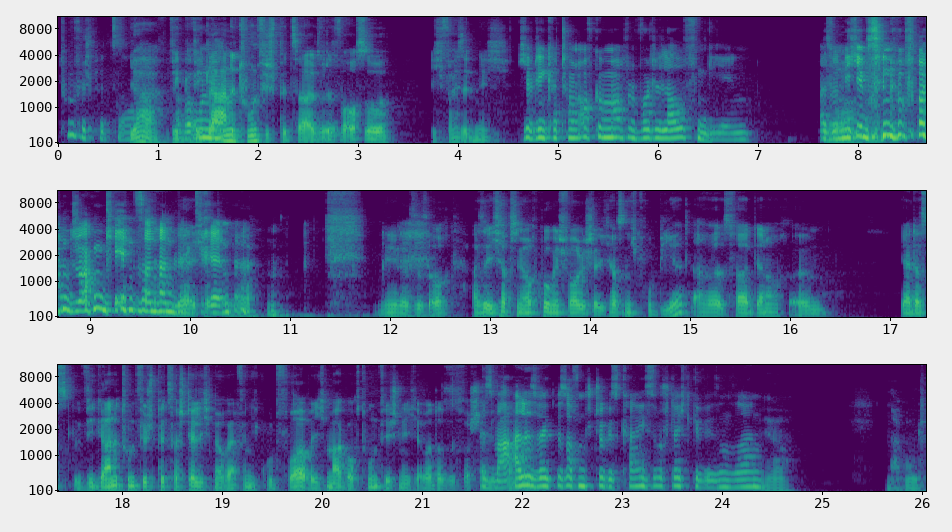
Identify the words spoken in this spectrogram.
Thunfischpizza. ja, ohne- vegane Thunfischpizza. Also das war auch so, ich weiß es nicht. Ich habe den Karton aufgemacht und wollte laufen gehen. Also Ja. nicht im Sinne von joggen gehen, sondern Ja, wegrennen. Nee, das ist auch, also ich habe es mir auch komisch vorgestellt. Ich habe es nicht probiert, aber es war dennoch, ähm, ja, das vegane Thunfischpizza stelle ich mir auch einfach nicht gut vor, aber ich mag auch Thunfisch nicht, aber das ist wahrscheinlich. Es war alles weg bis auf ein Stück. Es kann nicht so schlecht gewesen sein. Ja. Na gut,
